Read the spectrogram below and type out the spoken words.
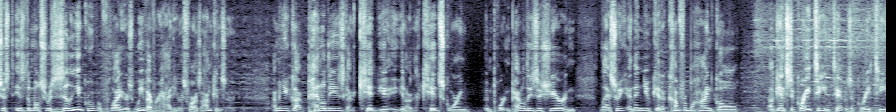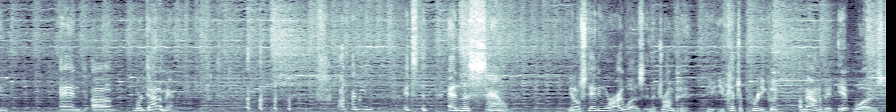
just is the most resilient group of players we've ever had here, as far as I'm concerned. I mean, you've got penalties, got a kid, you, you know, a kid scoring important penalties this year and last week, and then you get a come from behind goal against a great team. Tampa's a great team, and um, we're down a man. I, I mean, it's and the sound. You know, standing where I was in the drum pit, you, you catch a pretty good amount of it. It was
